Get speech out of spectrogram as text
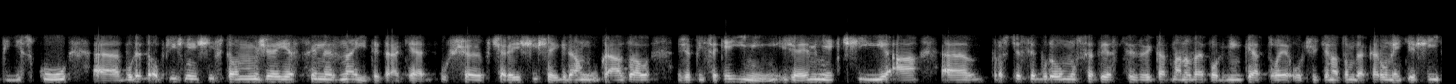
písků. Eh, bude to obtížnější v tom, že jezdci neznají ty tratě. Už včerejší shakedown ukázal, že písek je jiný, že je měkčí a prostě si budou muset jezdci zvykat na nové podmínky a to je určitě na tom Dakaru nejtěžší.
